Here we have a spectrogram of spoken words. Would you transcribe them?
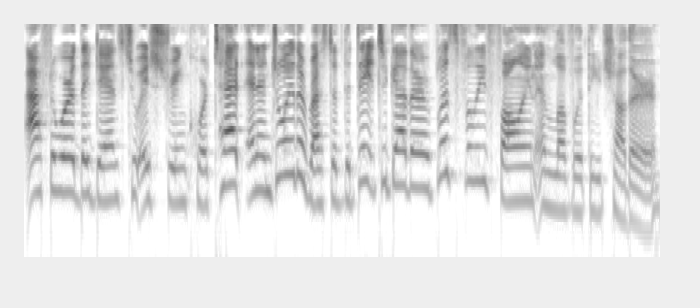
Afterward, they dance to a string quartet and enjoy the rest of the date together, blissfully falling in love with each other.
